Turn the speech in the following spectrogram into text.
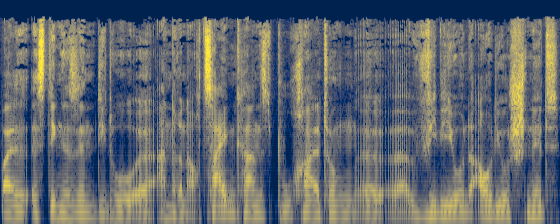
weil es Dinge sind, die du äh, anderen auch zeigen kannst. Buchhaltung, äh, Video- und Audioschnitt,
